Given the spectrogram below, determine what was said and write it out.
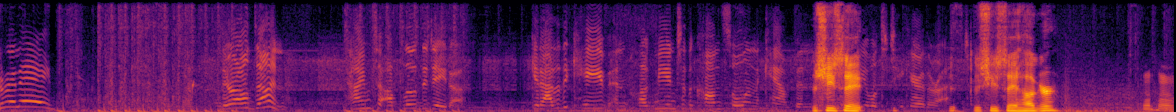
Grenade! They're all done. Time to upload the data. Get out of the cave and plug me into the console in the camp, and Did she say- Be able to take care of the rest. Did she say hugger? hmm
